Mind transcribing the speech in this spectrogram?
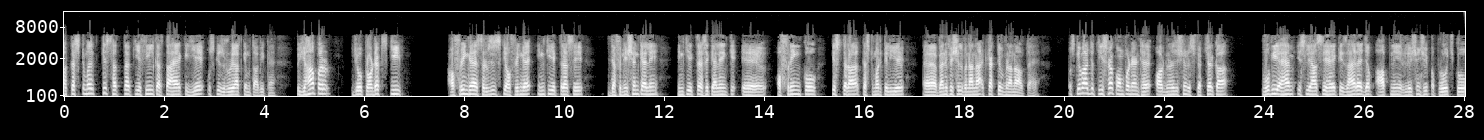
اور کسٹمر کس حد تک یہ فیل کرتا ہے کہ یہ اس کی ضروریات کے مطابق ہیں؟ تو یہاں پر جو پروڈکٹس کی آفرنگ ہے سروسز کی آفرنگ ہے، ان کی ایک طرح سے ڈیفینیشن کہہ لیں۔ ان کی ایک طرح سے کہہ لیں کہ آفرنگ کو کس طرح کسٹمر کے لیے بینیفیشیل بنانا اٹریکٹیو بنانا ہوتا ہے۔ اس کے بعد جو تیسرا کمپوننٹ ہے آرگنائزیشن اسٹرکچر کا، وہ بھی اہم اس لحاظ سے ہے کہ ظاہر ہے جب آپ نے ریلیشن شپ اپروچ کو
